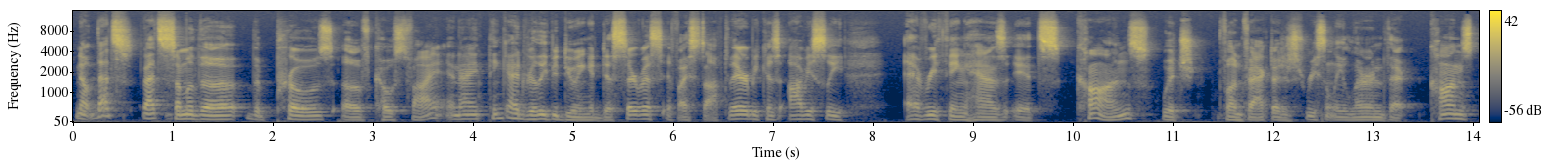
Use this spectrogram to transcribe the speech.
now that's that's some of the the pros of CoastFi, and I think I'd really be doing a disservice if I stopped there because obviously everything has its cons. Which fun fact, I just recently learned that cons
